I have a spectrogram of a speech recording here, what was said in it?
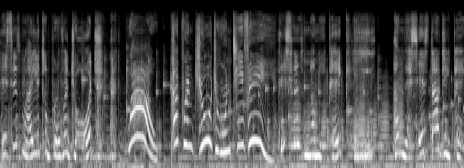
This is my little brother George. Wow! Peppa and George are on TV. This is Mummy Pig. And this is Daddy Pig.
